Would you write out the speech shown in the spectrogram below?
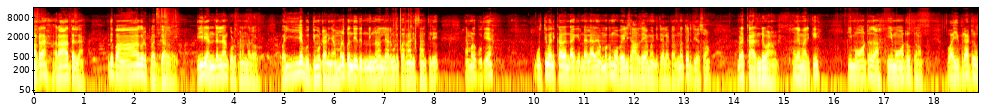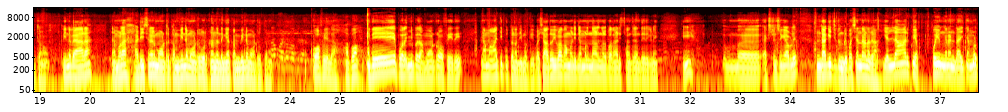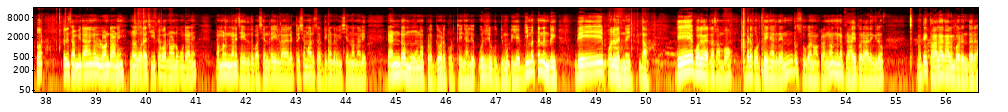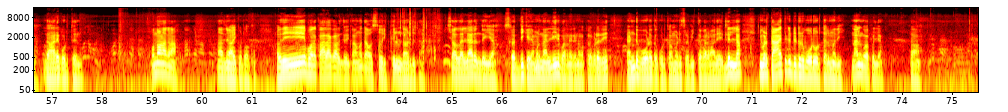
മക്കളെ റാത്തല്ല. ഇതിപ്പോൾ ആകെ ഒരു പ്ലഗാണുള്ളത് ഇതിൽ എന്തെല്ലാം കൊടുക്കണം എന്നറിയോ വലിയ ബുദ്ധിമുട്ടാണ്. നമ്മളിപ്പോൾ എന്ത് ചെയ്തിട്ടുണ്ട്? നിങ്ങളെല്ലാവരും കൂടി പറഞ്ഞ അടിസ്ഥാനത്തിൽ നമ്മൾ പുതിയ കുത്തി വലിക്കാൾ ഉണ്ടാക്കിയിട്ടുണ്ട്. അല്ലാതെ നമുക്ക് മൊബൈൽ ചാർജ് ചെയ്യാൻ വേണ്ടിയിട്ടല്ല കേട്ടോ ഇന്നത്തെ ഒരു ദിവസം ഇവിടെ കറണ്ട് വേണം. അതേമാതിരിക്ക് ഈ മോട്ടർ ഇതാ ഈ മോട്ടർ കുത്തണം. വൈബ്രേറ്റർ കുത്തണം. പിന്നെ വേറെ നമ്മളെ അഡീഷണൽ മോട്ടർ കമ്പിന്റെ മോട്ടർ കൊടുക്കണമെന്നുണ്ടെങ്കിൽ ആ കമ്പിന്റെ മോട്ടർ കുത്തണം. ഓഫ് ചെയ്യില്ല. അപ്പോൾ ഇതേപോലെ ഇനിയിപ്പോൾ മോട്ടർ ഓഫ് ചെയ്ത് ഞാൻ മാറ്റി കുത്തണം നമുക്ക് പക്ഷേ അത് ഒഴിവാക്കാൻ വേണ്ടി നമ്മൾ ഇന്നാൾ നിങ്ങൾ പറഞ്ഞ അടിസ്ഥാനത്തിൽ എന്ത് ചെയ്തിരിക്കണേ? ഈ എക്സ്റ്റൻഷൻ കേബിൾ ഉണ്ടാക്കിച്ചിട്ടുണ്ട് പക്ഷെ എന്താണ് പറയുക എല്ലാവർക്കും എപ്പോഴും ഇങ്ങനെ ഉണ്ടായി. നമ്മളിപ്പോൾ ഇത്രയും സംവിധാനങ്ങൾ ഉള്ളതുകൊണ്ടാണ് നിങ്ങൾ കുറേ ചീത്ത പറഞ്ഞുകൊണ്ട് കൂടിയാണ് നമ്മൾ ഇങ്ങനെ ചെയ്തത്. പക്ഷേ എന്താ ചെയ്യില്ല ഇലക്ട്രീഷ്യന്മാർ ശ്രദ്ധിക്കേണ്ട ഒരു വിഷയം എന്ന് പറഞ്ഞാൽ രണ്ടോ മൂന്നോ പ്ലഗ് ഇവിടെ കൊടുത്തു കഴിഞ്ഞാൽ ഒരു ബുദ്ധിമുട്ട്. എദ്യമ തന്നെ ഉണ്ട്. ഇതേപോലെ വരുന്നേ ഇതാ ഇതേപോലെ വരുന്ന സംഭവം ഇവിടെ കൊടുത്തു കഴിഞ്ഞാൽ ഇത് എന്ത് സുഖമാണ് നോക്കണം നിങ്ങളിങ്ങനെ പ്രായ പോരാ ആരെങ്കിലും? മറ്റേ കാലാകാലം പറയും എന്താ ഇതാരെ കൊടുത്തതെന്ന്. ഒന്ന് ഓണാക്കണോ എന്നറിഞ്ഞു ആയിക്കോട്ടെ ഓക്കെ. അപ്പോൾ ഇതേപോലെ കാലാകാലം ചോദിക്കും അങ്ങനത്തെ അവസ്ഥ ഒരിക്കലും ഉണ്ടാവരുത് കേട്ടോ പക്ഷെ അതെല്ലാവരും എന്ത് ചെയ്യുക ശ്രദ്ധിക്കുക. നമ്മൾ നല്ലതിന് പറഞ്ഞു തരണം മക്കൾ ഇവിടെ ഒരു രണ്ട് ബോർഡൊക്കെ കൊടുക്കാൻ വേണ്ടി ശ്രമിക്കുക പരമാവധി. ഇതിലെല്ലാം ഇനി ഇവിടെ താഴത്ത് കിട്ടിയിട്ട് ഒരു ബോർഡ് കൊടുത്താലും മതി. എന്നാലും കുഴപ്പമില്ല. ആ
